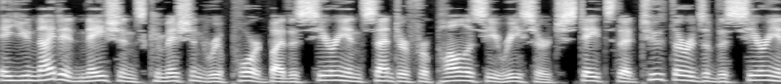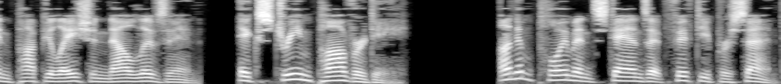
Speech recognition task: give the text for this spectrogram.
A United Nations commissioned report by the Syrian Center for Policy Research states that two-thirds of the Syrian population now lives in extreme poverty Unemployment stands at 50%.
